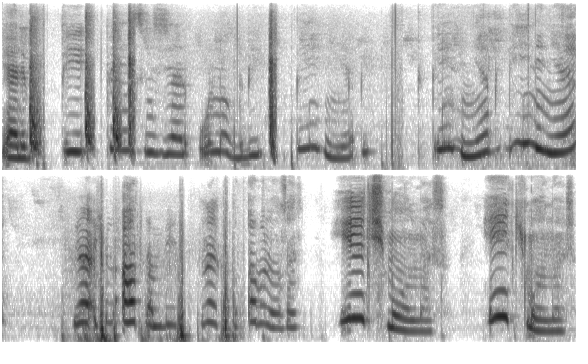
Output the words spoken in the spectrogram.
Yani bir beğensiniz yani olmaz? Bir beğenin ya. Bir, bir beğenin ya. Bir beğenin ya. Ya şöyle alttan bir like atıp abone olsanız hiç mi olmaz? Hiç mi olmaz?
